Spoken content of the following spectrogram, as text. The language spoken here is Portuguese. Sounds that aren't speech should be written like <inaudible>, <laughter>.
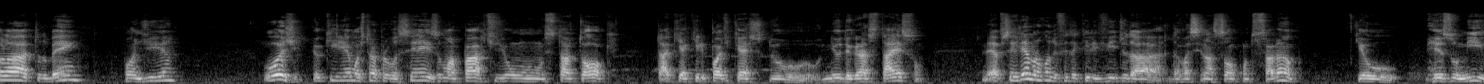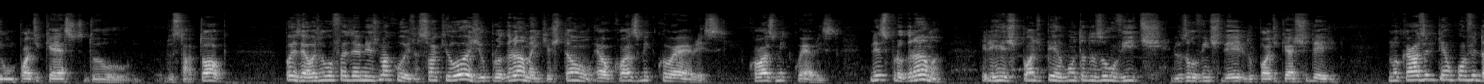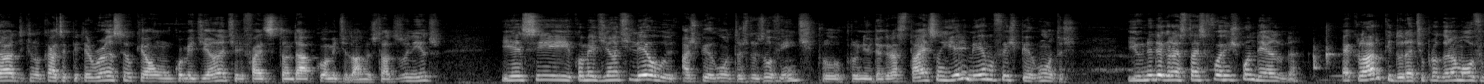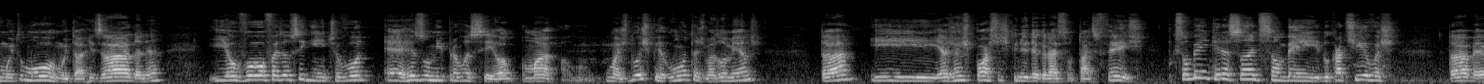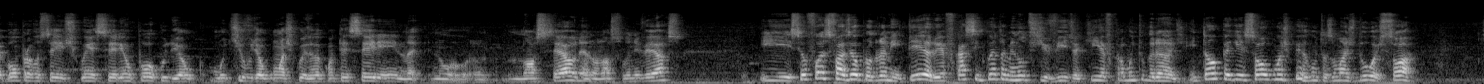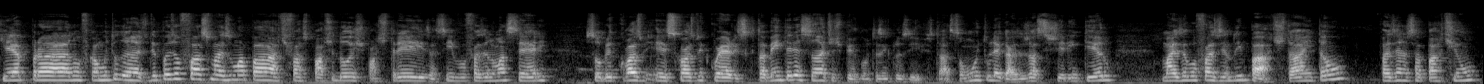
Olá, tudo bem? Bom dia. Hoje eu queria mostrar para vocês uma parte de um Star Talk, tá? que é aquele podcast do Neil deGrasse Tyson. Né? Vocês lembram quando eu fiz aquele vídeo da, da vacinação contra o sarampo? Que eu resumi um podcast do, do Star Talk? Pois é, hoje eu vou fazer a mesma coisa, só que hoje o programa em questão é o Cosmic Queries. Cosmic Queries. Nesse programa, ele responde perguntas dos ouvintes, dos ouvintes dele, do podcast dele. No caso, ele tem um convidado, que no caso é Peter Russell, que é um comediante, ele faz stand-up comedy lá nos Estados Unidos. E esse comediante leu as perguntas dos ouvintes para o Neil deGrasse Tyson e ele mesmo fez perguntas. E o Neil deGrasse Tyson foi respondendo, né? É claro que durante o programa houve muito humor, muita risada, né? E eu vou fazer o seguinte, eu vou é, resumir para você uma, umas duas perguntas, mais ou menos, tá? E as respostas que o Neil deGrasse Tyson fez, porque são bem interessantes, são bem educativas, Tá? É bom para vocês conhecerem um pouco do motivo de algumas coisas acontecerem no, no nosso céu, né, no nosso universo. E se eu fosse fazer o programa inteiro, ia ficar 50 minutos de vídeo aqui, ia ficar muito grande. Então eu peguei só algumas perguntas, umas duas só, que é para não ficar muito grande. Depois eu faço mais uma parte, faço parte 2, parte 3, assim, vou fazendo uma série sobre Cosmic, esse Cosmic Queries, que está bem interessante as perguntas, inclusive, tá? São muito legais, eu já assisti inteiro, mas eu vou fazendo em partes, tá? Então, fazendo essa parte 1,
